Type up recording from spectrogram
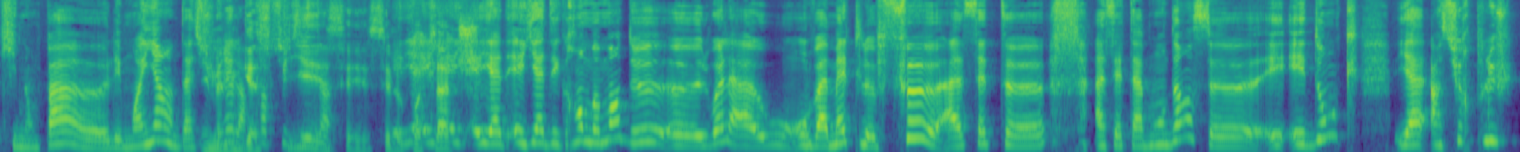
qui n'ont pas les moyens d'assurer leur gaspiller, c'est le potlatch. Et il y, a des grands moments de voilà où on va mettre le feu à cette à cette abondance et, et donc il y a un surplus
